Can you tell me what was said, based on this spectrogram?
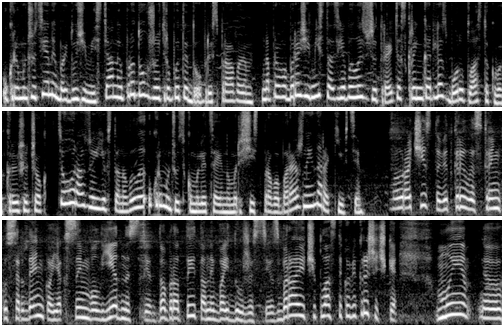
У Кременчуці небайдужі містяни продовжують робити добрі справи. На правобережжі міста з'явилась вже третя скринька для збору пластикових кришечок. Цього разу її встановили у Кременчуцькому ліцеї номер 6 правобережний на Раківці. Ми урочисто відкрили скриньку серденько як символ єдності, доброти та небайдужості. Збираючи пластикові кришечки, ми е,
